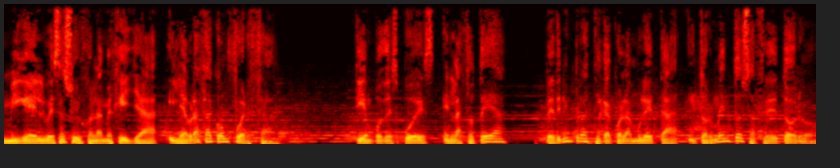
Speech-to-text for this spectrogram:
Miguel besa a su hijo en la mejilla y le abraza con fuerza. Tiempo después, en la azotea, Pedrín practica con la muleta y Tormentos hace de toro.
